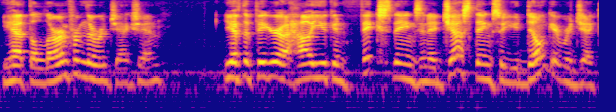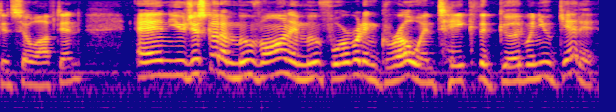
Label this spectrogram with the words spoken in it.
you have to learn from the rejection, you have to figure out how you can fix things and adjust things so you don't get rejected so often. And you just got to move on and move forward and grow and take the good when you get it.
